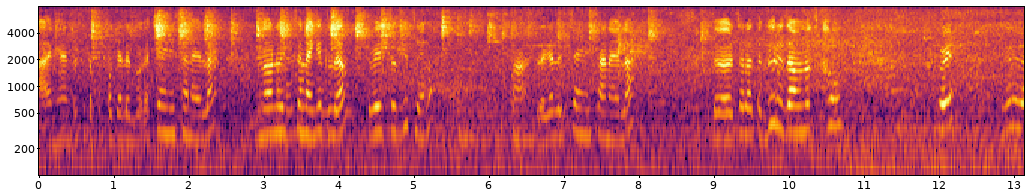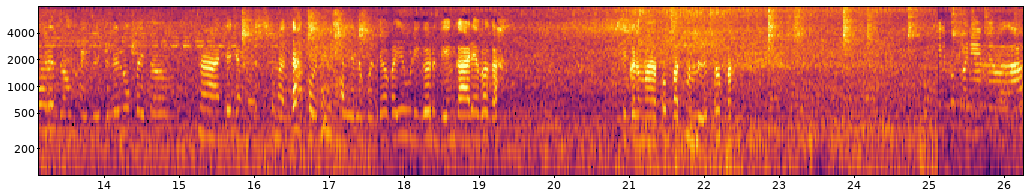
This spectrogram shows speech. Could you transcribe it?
आणि आता सुद्धा पप्पा गेल्यात बघा चायनीज आणायला. नॉन व्हेजचं नाही घेतलं. व्हेजचंच घेतलं ना? हां गेलं चायनीज आणायला. तर चला आता घरी जाऊनच खाऊ. होय? घरी जाऊनच जाऊन खायचं त्याला लोक हां त्याच्यामुळे तुम्हाला दाखवते. खाल्लेलं पण. तेव्हा काय एवढी गर्दी आहे गाड्या बघा. तिकडं पप्पा थांबले पप्पा. पप्पाने आणलं बघा.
